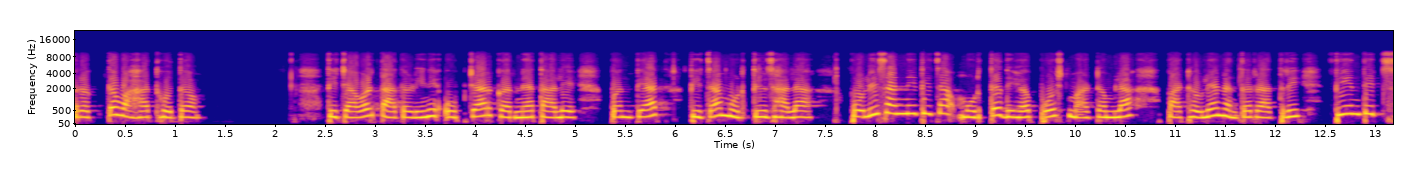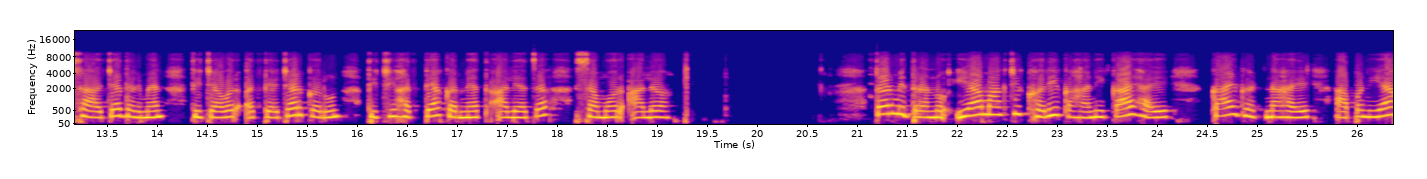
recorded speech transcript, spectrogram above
रक्त वाहत होतं. तिच्यावर तातडीने उपचार करण्यात आले पण त्यात तिचा मृत्यू झाला. पोलिसांनी तिचा मृतदेह पोस्टमार्टमला पाठवल्यानंतर रात्री तीन ते सहाच्या दरम्यान तिच्यावर अत्याचार करून तिची हत्या करण्यात आल्याचं समोर आलं. तर मित्रांनो या मागची खरी कहाणी काय आहे? काय घटना आहे? आपण या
